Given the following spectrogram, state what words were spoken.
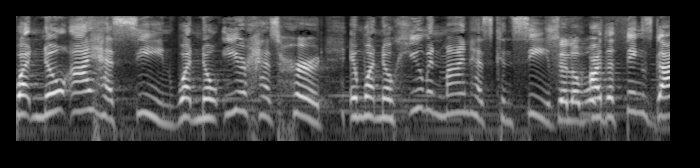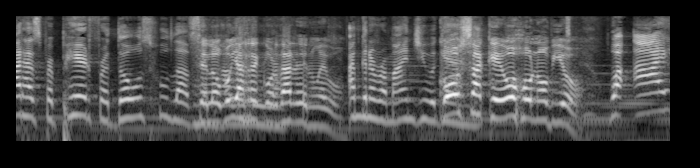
What no eye has seen, what no ear has heard, and what no human mind has conceived voy- are the things God has prepared for those who love Se Him. lo voy a recordar de nuevo. I'm going to remind you again. Cosa que ojo no vio, what eye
